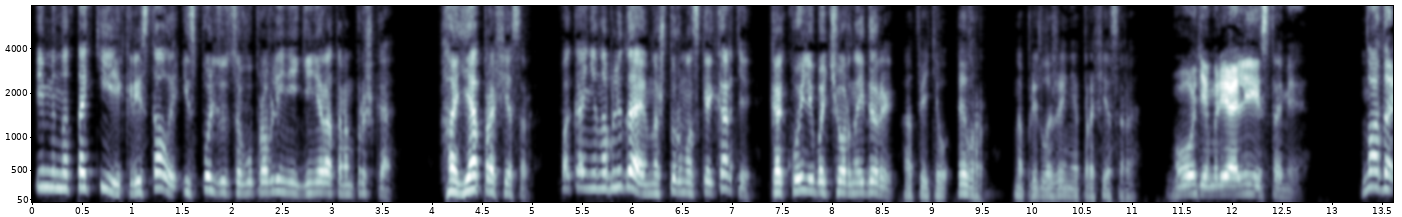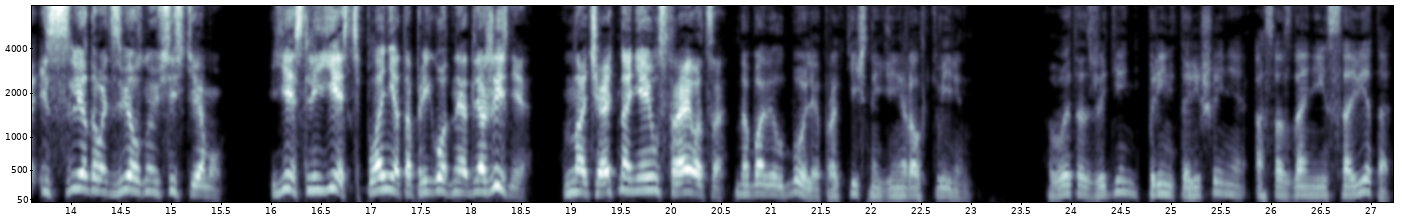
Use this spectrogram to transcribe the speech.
Именно такие кристаллы используются в управлении генератором прыжка. А я, профессор, пока не наблюдаю на штурманской карте какой-либо черной дыры», — ответил Эвр на предложение профессора. «Будем реалистами. Надо исследовать звездную систему. Если есть планета, пригодная для жизни, «Начать на ней устраиваться», — добавил более практичный генерал Квирин. В этот же день принято решение о создании совета,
